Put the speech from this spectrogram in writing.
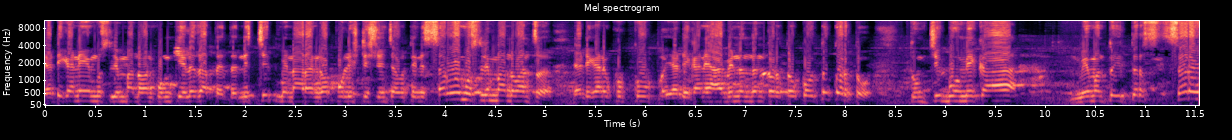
या ठिकाणी मुस्लिम बांधवांकडून केलं जात आहे तर निश्चित मी नारायणगाव पोलीस स्टेशनच्या वतीने सर्व मुस्लिम बांधवांचं या ठिकाणी खूप खूप या ठिकाणी अभिनंदन करतो कौतुक करतो. तुमची भूमिका मी म्हणतो इतर सर्व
